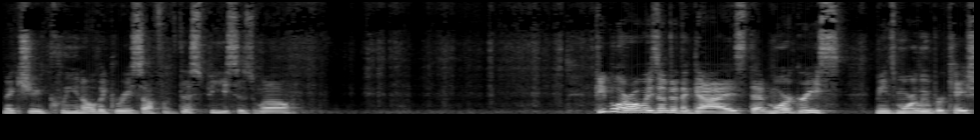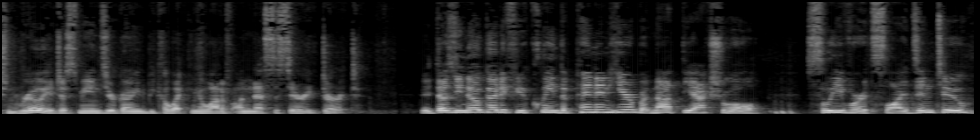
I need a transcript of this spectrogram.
Make sure you clean all the grease off of this piece as well. People are always under the guise that more grease means more lubrication. Really, it just means you're going to be collecting a lot of unnecessary dirt. It does you no good if you clean the pin in here, but not the actual sleeve where it slides into.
